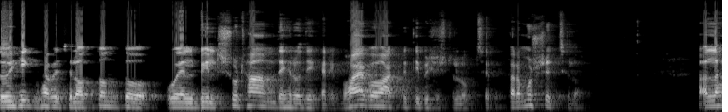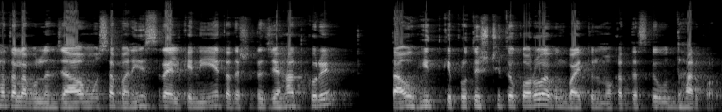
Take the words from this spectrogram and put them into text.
দৈহিকভাবে ছিল অত্যন্ত ওয়েল বিল্ড সুঠাম দেহের অধিকারী, ভয়াবহ আকৃতি বিশিষ্ট লোক ছিল, তারা মুশরিক ছিল। আল্লাহ তালা বললেন, যাও মুসা বানি ইসরায়েলকে নিয়ে তাদের সাথে জেহাদ করে তাওহিদকে প্রতিষ্ঠিত করো এবং বাইতুল মোকাদ্দাসকে উদ্ধার করো।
